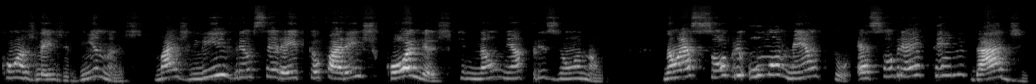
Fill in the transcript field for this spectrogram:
com as leis divinas, mais livre eu serei, porque eu farei escolhas que não me aprisionam. Não é sobre o momento, é sobre a eternidade.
